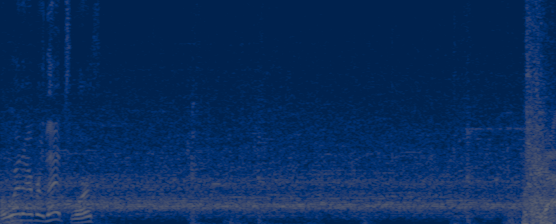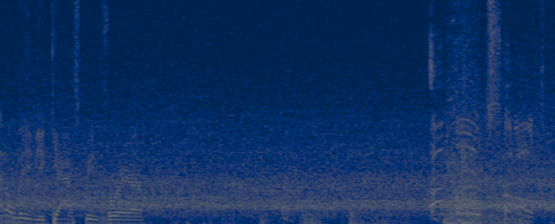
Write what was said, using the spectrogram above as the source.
or whatever that's worth. That'll leave you gasping for air. A moonsault!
